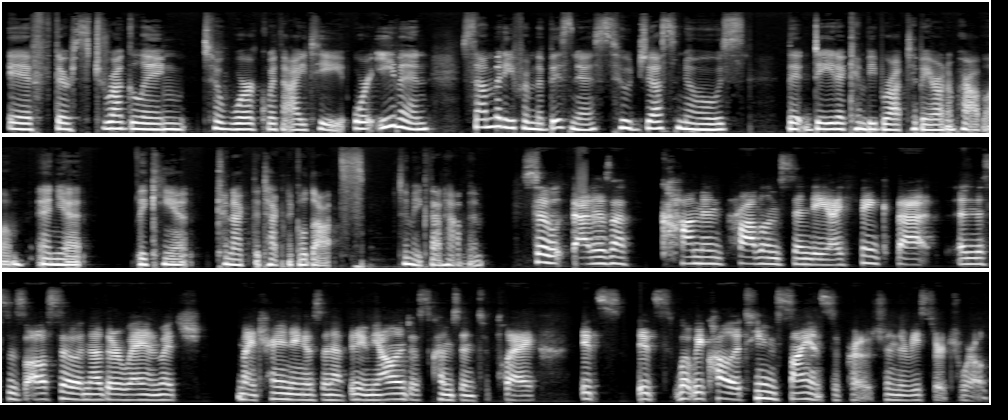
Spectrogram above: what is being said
if they're struggling to work with IT, or even somebody from the business who just knows that data can be brought to bear on a problem and yet they can't connect the technical dots to make that happen? So, that is a common problem, Cindi. I think that, and this is also another way in which my training as an epidemiologist comes into play. It's it's what we call a team science approach in the research world.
